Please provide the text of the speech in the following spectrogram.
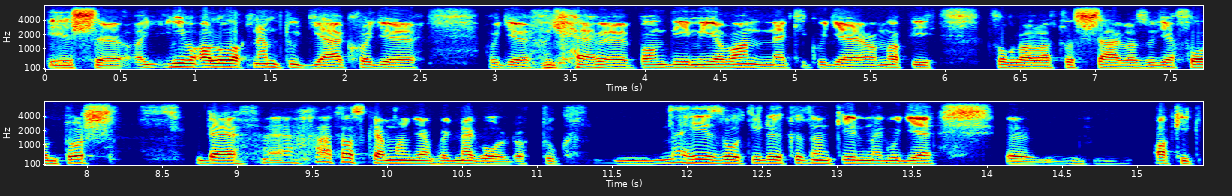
és a lovak nem tudják, hogy, hogy ugye pandémia van, nekik ugye a napi foglalatosság az ugye fontos, de hát azt kell mondjam, hogy megoldottuk. Nehéz volt időközönként, meg ugye akik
